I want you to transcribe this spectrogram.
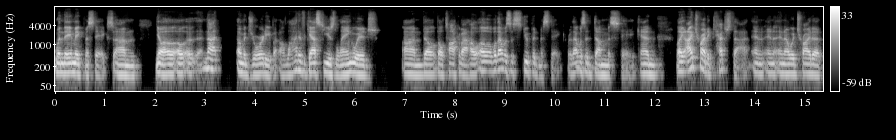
when they make mistakes. Um, you know, a, a, not a majority, but a lot of guests use language. Um, they'll they'll talk about how oh well that was a stupid mistake or that was a dumb mistake, and like I try to catch that and and and I would try to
